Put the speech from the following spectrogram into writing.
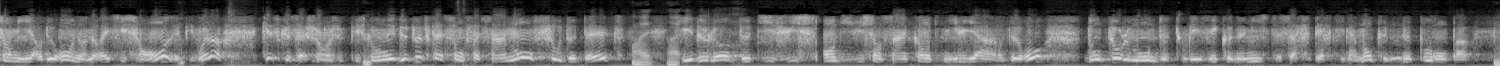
600 milliards d'euros, on en aurait 611, et puis voilà, qu'est-ce que ça change? Puisqu'on est de toute façon face à un monceau de dette qui est de l'ordre de 1800, 1850 milliards d'euros, dont tout le monde, tous les économistes savent pertinemment que nous ne pourrons pas mmh,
